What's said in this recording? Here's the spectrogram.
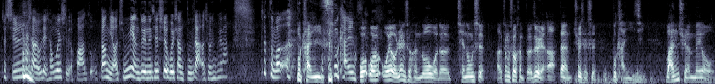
就其实就像有点像温室里的花朵，当你要去面对那些社会上毒打的时候，你会发现，这怎么不堪一击？不堪一击。我我我有认识很多我的前同事啊，这么说很得罪人啊，但确实是不堪一击，完全没有，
